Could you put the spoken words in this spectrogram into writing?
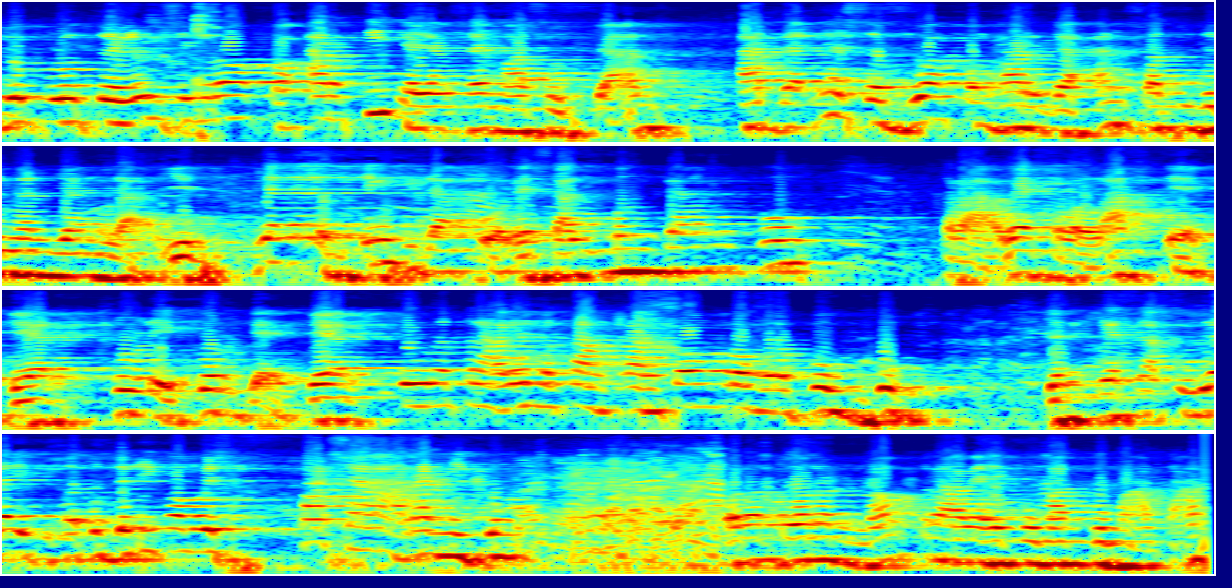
70 triliun sing rokok. Artinya yang saya masukkan adanya sebuah penghargaan satu dengan yang lain. Yang penting tidak boleh saling mengganggu terawih sebelas geger, sulikur geger, surat terawih metang kang tongkrong rebubuh. Jadi kisah kula itu betul jadi kamu pasaran itu orang-orang nok terawih kumat-kumatan.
